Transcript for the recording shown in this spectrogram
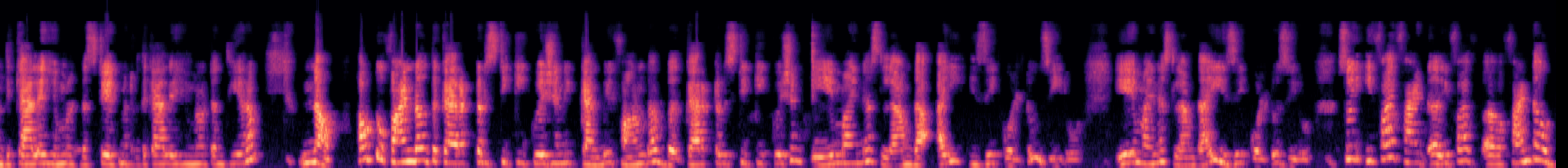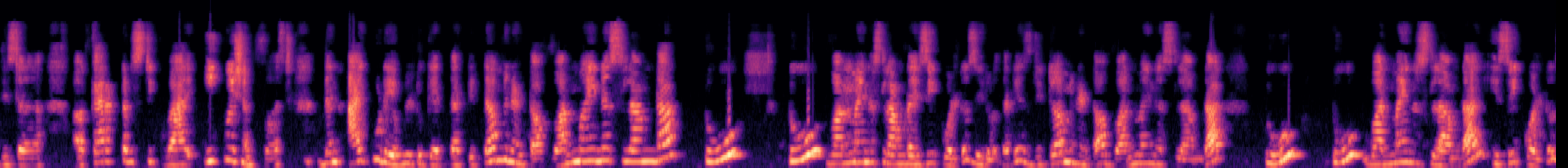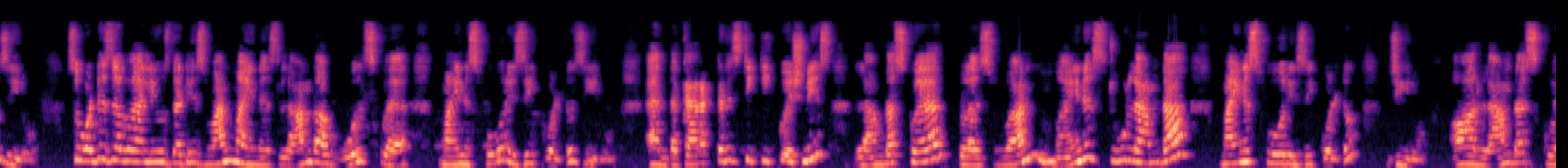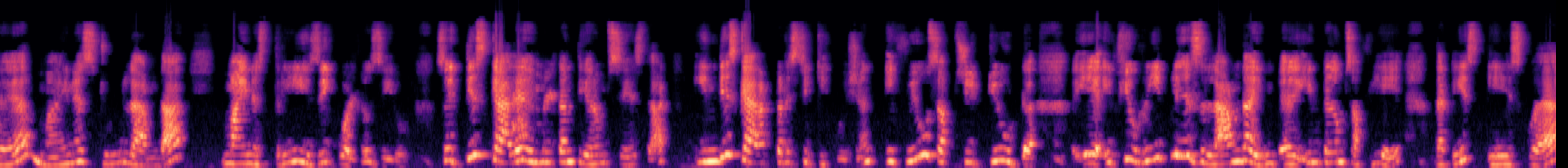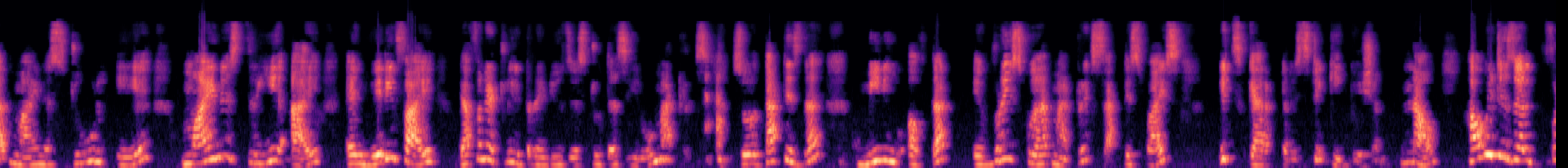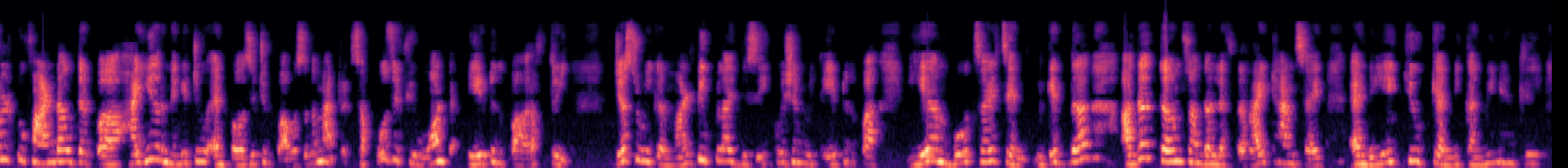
the Cayley-Hamilton statement of the Cayley-Hamilton theorem. Now, how to find out the characteristic equation? It can be found out the characteristic equation A minus lambda i is equal to 0. A minus lambda i is equal to 0. So if I find uh, if I uh, find out this uh, uh characteristic equation first, then I could able to get the determinant of 1 minus lambda 2 to 1 minus lambda is equal to 0. That is determinant of 1 minus lambda 2 to 1 minus lambda is equal to 0. So what is the values? That is 1 minus lambda whole square minus 4 is equal to 0. And the characteristic equation is lambda square plus 1 minus 2 lambda minus 4 is equal to 0 or lambda square minus 2 lambda minus 3 is equal to 0. So this Cayley-Hamilton theorem says that in this characteristic equation, if you substitute, uh, if you replace lambda in, uh, in terms of a, that is a square minus 2a minus 3i and verify, definitely it reduces to the zero matrix. So that is the meaning of that every square matrix satisfies its characteristic equation. Now, how it is helpful to find out the uh, higher negative and positive powers of the matrix. Suppose if you want a to the power of 3, just we can multiply this equation with a to the power a on both sides and get the other terms on the left right hand side and a cube can be conveniently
